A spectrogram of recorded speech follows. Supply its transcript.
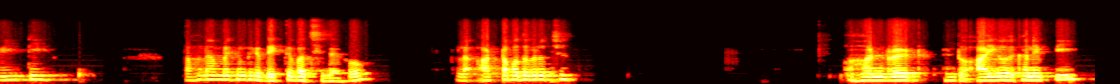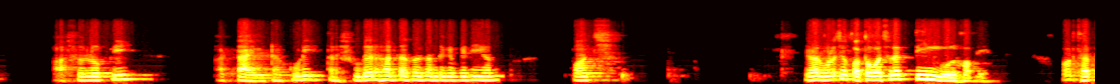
পিটি তাহলে আমরা এখান থেকে দেখতে পাচ্ছি, দেখো, তাহলে আটটা কত বেরোচ্ছে? হান্ড্রেড ইন্টু আইও এখানে পি আসলও পি আর টাইমটা কুড়ি। তাহলে সুদের হার দেখো এখান থেকে বেরিয়ে গেল পাঁচ। এবার বলেছে কত বছরে তিন গুণ হবে। অর্থাৎ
